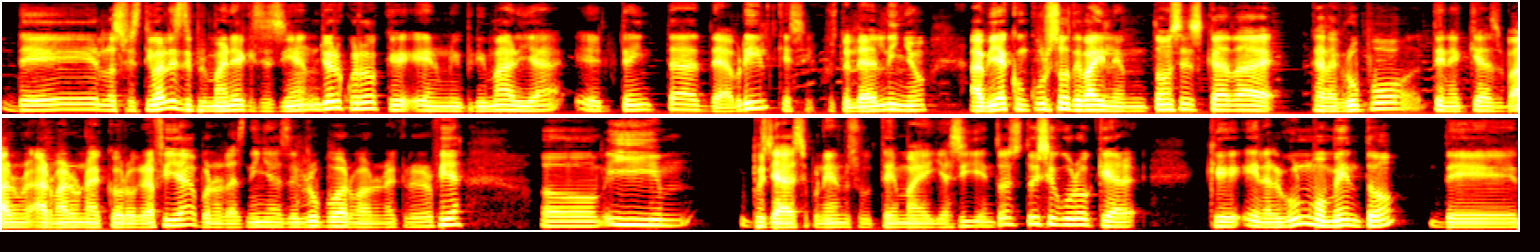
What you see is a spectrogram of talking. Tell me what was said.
de los festivales de primaria que se hacían. Yo recuerdo que en mi primaria, el 30 de abril, que es justo el Día del Niño, había concurso de baile. Entonces, cada, cada grupo tenía que armar una coreografía. Bueno, las niñas del grupo armaron una coreografía. um, y pues ya se ponían su tema y así. Entonces estoy seguro que, que en algún momento de,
